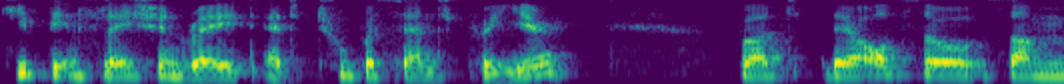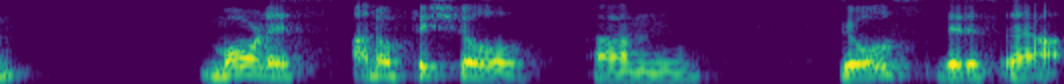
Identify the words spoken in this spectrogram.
keep the inflation rate at 2% per year. But there are also some more or less unofficial um, goals. There is a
